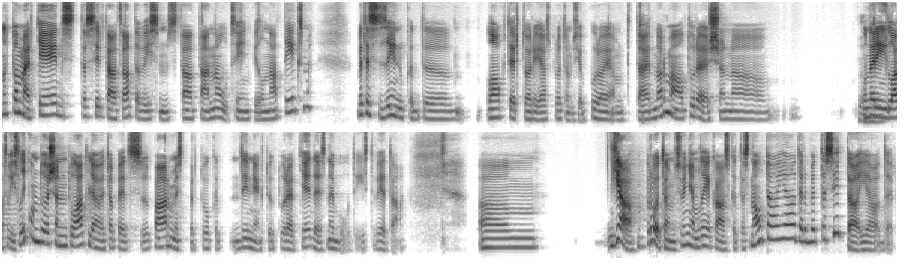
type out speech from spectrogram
nu, tomēr ķēdes tas ir tāds atavisms, tā, tā nav cieņpilna attieksme. Bet es zinu, ka uh, lauka teritorijās, protams, joprojām tā ir normāla turēšana. Un Mhm. arī Latvijas likumdošana to atļauj, tāpēc pārmest par to, ka dzīvnieki tiek turēti ķēdēs, nebūtu īsti vietā. Um, jā, protams, viņam liekas, ka tas nav tā jādara, bet tas ir tā jādara.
